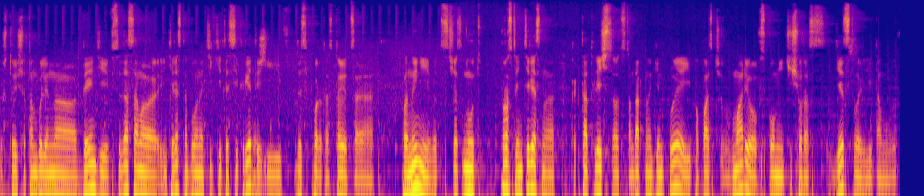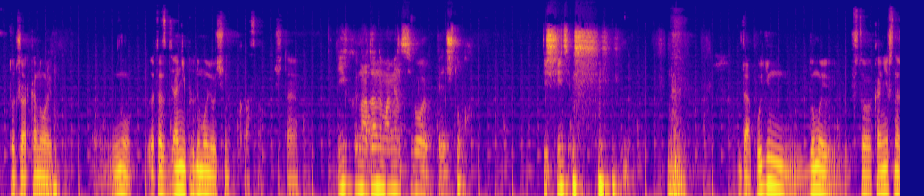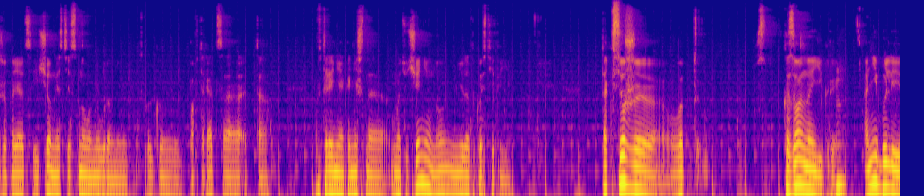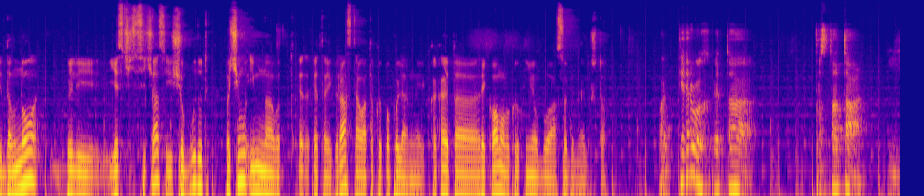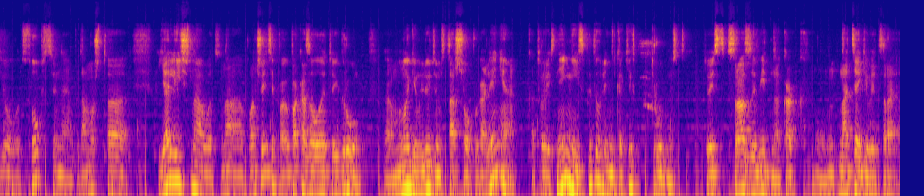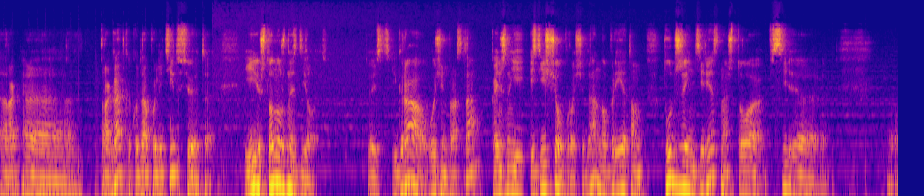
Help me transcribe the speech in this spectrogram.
что еще там были на Дэнди, всегда самое интересное было найти какие-то секреты, Конечно. и до сих пор это остается поныне. И вот сейчас, ну, вот просто интересно как-то отвлечься от стандартного геймплея и попасть в Марио, вспомнить еще раз детство или там тот же Арканоид. Ну, это они придумали очень классно, считаю. Их на данный момент всего 5 штук. Ищите. Да, будем, думаю, что, конечно же, появится еще вместе с новыми уровнями, поскольку повторяться это повторение, конечно, мать учения, но не до такой степени. Так все же, вот казуальные игры, они были давно, были, есть сейчас и еще будут. Почему именно вот эта, эта игра стала такой популярной? Какая-то реклама вокруг нее была особенная или что? Во-первых, это простота ее вот собственная, потому что я лично вот на планшете показывал эту игру э, многим людям старшего поколения, которые с ней не испытывали никаких трудностей. То есть сразу видно, как ну, натягивается э, рогатка, куда полетит все это и что нужно сделать. То есть игра очень проста. Конечно, есть еще проще, да, но при этом тут же интересно, что все э,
